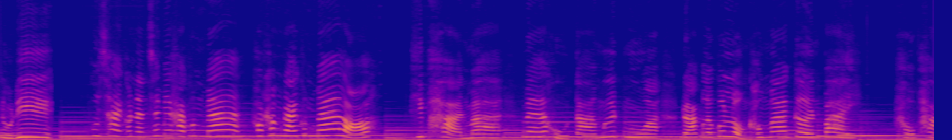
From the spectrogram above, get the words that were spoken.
หนูดี ผู้ชายคนนั้นใช่ไหมคะคุณแม่ เขาทำร้ายคุณแม่เหรอ ที่ผ่านมาแม่หูตามืดมัว รักแล้วก็หลงเขามากเกินไป เขาพา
